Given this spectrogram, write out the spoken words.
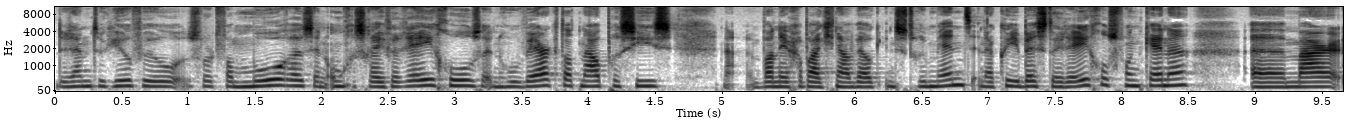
er zijn natuurlijk heel veel soort van mores en ongeschreven regels. En hoe werkt dat nou precies? Nou, wanneer gebruik je nou welk instrument? En daar kun je best de regels van kennen. Uh, maar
